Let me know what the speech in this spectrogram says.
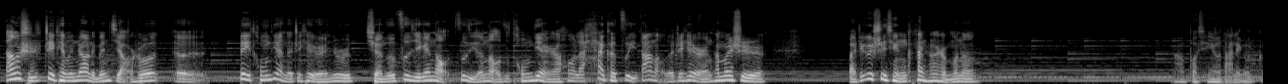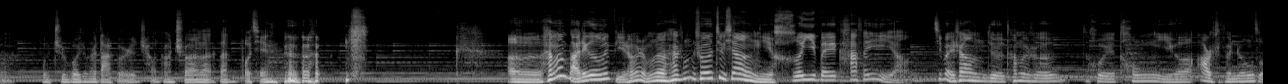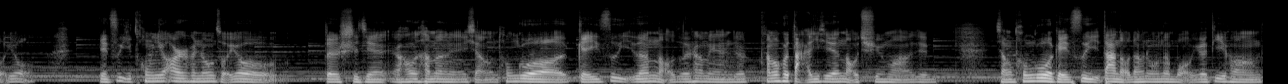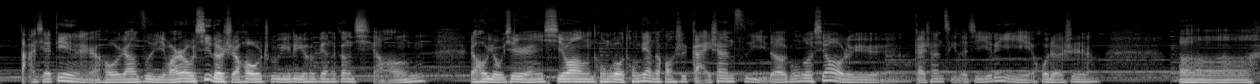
当时这篇文章里面讲说，呃，被通电的这些人，就是选择自己给脑自己的脑子通电，然后来 hack 自己大脑的这些人，他们是把这个事情看成什么呢？啊，抱歉，又打了一个嗝。我直播就是打嗝日常，刚吃完晚饭，抱歉。呃，他们把这个东西比成什么呢？他们说，就像你喝一杯咖啡一样，基本上就他们说会通一个二十分钟左右。给自己通一个二十分钟左右的时间，然后他们想通过给自己的脑子上面，就他们会打一些脑区嘛，就想通过给自己大脑当中的某一个地方打一些电，然后让自己玩游戏的时候注意力会变得更强。然后有些人希望通过通电的方式改善自己的工作效率，改善自己的记忆力，或者是呃。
